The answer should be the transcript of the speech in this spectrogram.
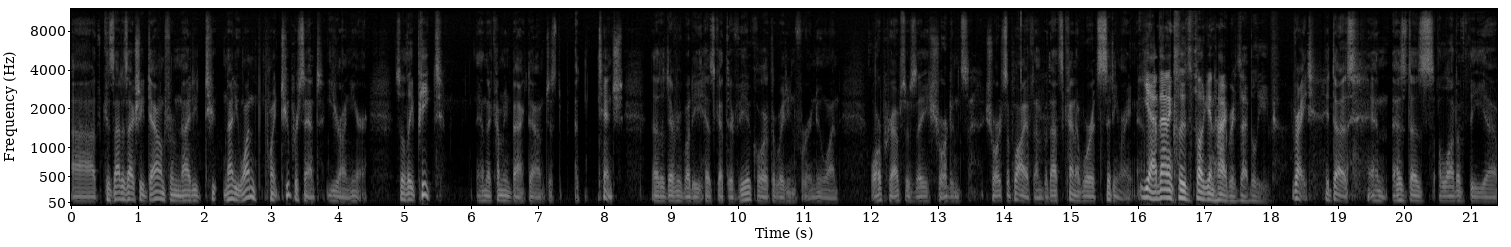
Uh, because that is actually down from 91.2% year on year. So they peaked and they're coming back down just a tinch now that everybody has got their vehicle or they're waiting for a new one. Or perhaps there's a short, and, short supply of them, but that's kind of where it's sitting right now. Yeah, that includes plug-in hybrids, I believe. Right, it does, and as does a lot of the, uh,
